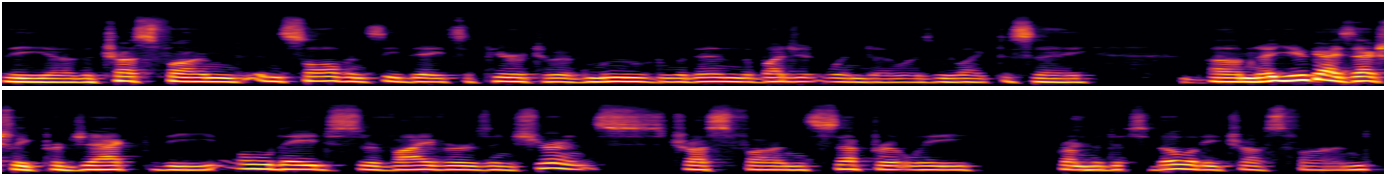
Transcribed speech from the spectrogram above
The uh, the trust fund insolvency dates appear to have moved within the budget window, as we like to say. Um, now, you guys actually project the old age survivors insurance trust fund separately from the disability trust fund,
